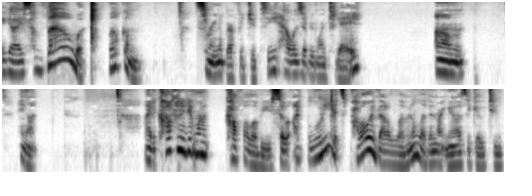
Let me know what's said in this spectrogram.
Hey guys, hello. Welcome. Sirena Barefoot Gypsy. How is everyone today? Um, hang on. I had a cough and I didn't want to cough all over you. So I believe it's probably about 11, 11 right now as I go to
